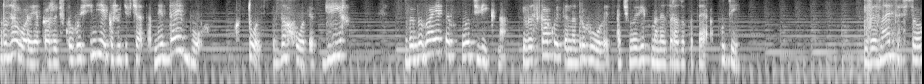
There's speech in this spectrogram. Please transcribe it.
Розговори, як кажуть, в кругу сім'ї, я кажу, дівчата, не дай Бог, хтось заходить в двір, вибиваєте вплоть вікна і вискакуєте на другу вулицю. А чоловік мене зразу питає: а куди? І ви знаєте, все,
